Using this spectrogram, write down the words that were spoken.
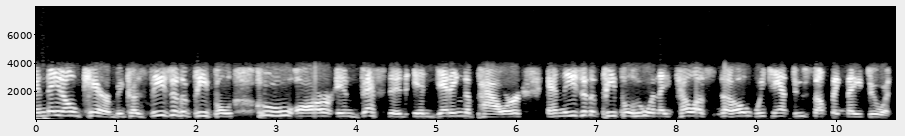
And they don't care because these are the people who are invested in getting the power. And these are the people who when they tell us no we can't do something they do it.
